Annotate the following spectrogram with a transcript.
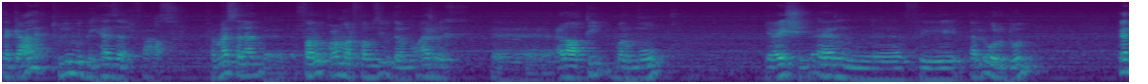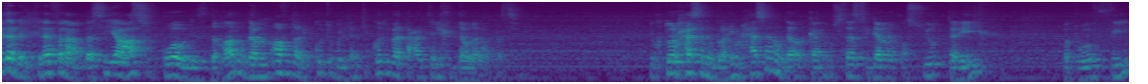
تجعلك تلم بهذا العصر. فمثلا فاروق عمر فوزي وده مؤرخ عراقي مرموق يعيش الآن في الأردن. كتب الخلافة العباسية عصر القوة والازدهار وده من أفضل الكتب التي كتبت عن تاريخ الدولة العباسية. دكتور حسن إبراهيم حسن وده كان أستاذ في جامعة أسيوط تاريخ وتوفي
